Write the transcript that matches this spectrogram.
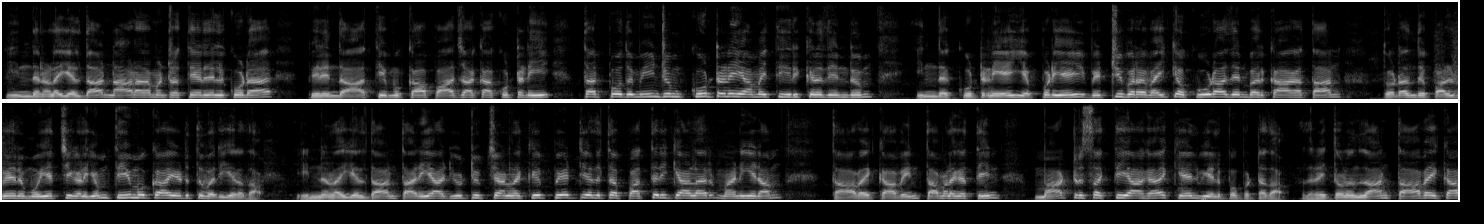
இந்த நிலையில்தான் நாடாளுமன்ற தேர்தலில் கூட பிரிந்த அதிமுக பாஜக கூட்டணி தற்போது மீண்டும் கூட்டணி அமைத்து இருக்கிறது என்றும் இந்த கூட்டணியை எப்படியே வெற்றி பெற வைக்கக்கூடாது என்பதற்காகத்தான் தொடர்ந்து பல்வேறு முயற்சிகளையும் திமுக எடுத்து வருகிறதா? இந்நிலையில் தான் தனியார் யூடியூப் சேனலுக்கு பேட்டியளித்த பத்திரிகையாளர் மணியிடம் தாவைக்காவின் தமிழகத்தின் மாற்று சக்தியாக கேள்வி எழுப்பப்பட்டதா? அதனைத் தொடர்ந்துதான் தாவைக்கா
